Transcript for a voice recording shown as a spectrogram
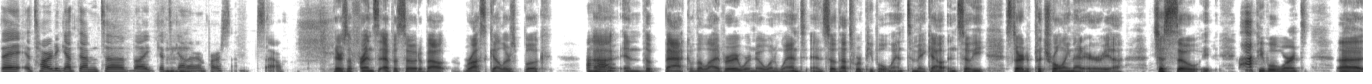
they. It's hard to get them to like get mm-hmm. together mm-hmm. in person. So there's a Friends episode about Ross Geller's book uh-huh. uh, in the back of the library where no one went, and so that's where people went to make out. And so he started patrolling that area just so it, people weren't uh,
